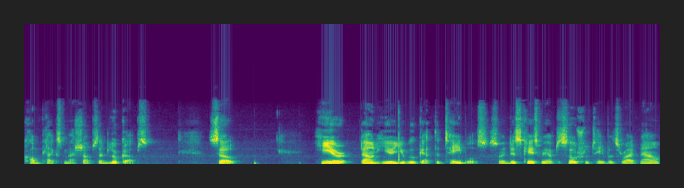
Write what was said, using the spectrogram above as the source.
complex mashups and lookups. So here, down here, you will get the tables. So in this case, we have the social tables right now.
